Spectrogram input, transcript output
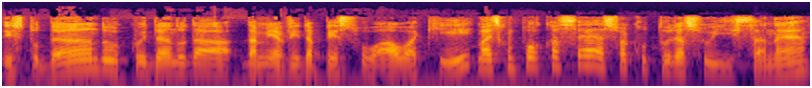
estudando, cuidando da, da minha vida pessoal aqui, mas com pouco acesso à cultura suíça, né?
